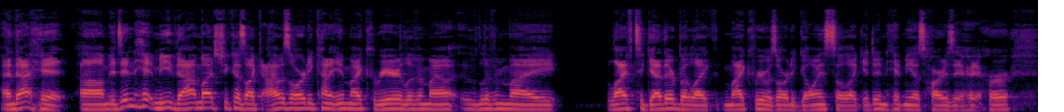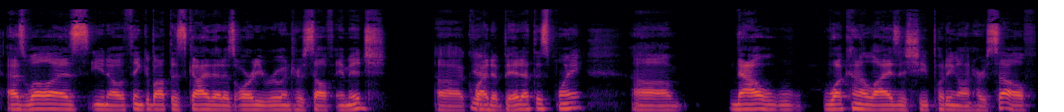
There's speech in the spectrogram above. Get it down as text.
and that hit. Um, it didn't hit me that much because like i was already kind of in my career living my living my life together but like my career was already going. So like it didn't hit me as hard as it hit her as well as you know think about this guy that has already ruined her self-image uh, quite yeah. a bit at this point. Um, now what kind of lies is she putting on herself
